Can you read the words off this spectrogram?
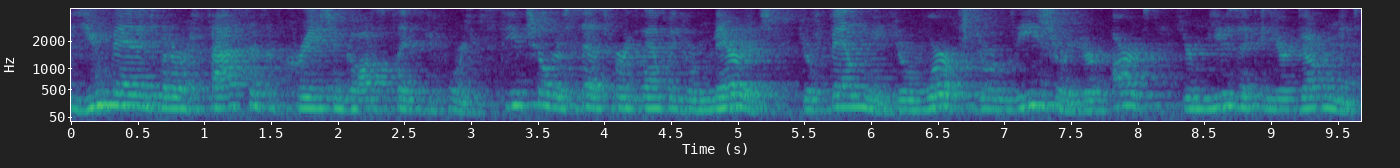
you manage whatever facets of creation God has placed before you. Steve Childers says, for example, your marriage, your family, your work, your leisure, your art, your music, and your government.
